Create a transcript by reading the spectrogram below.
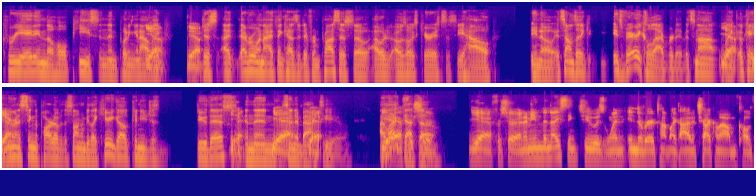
creating the whole piece and then putting it out, Yeah. like yeah just I, everyone I think has a different process. So I would, I was always curious to see how. You know, it sounds like it's very collaborative. It's not Yeah, like, okay, you're going to sing the part over the song and be like, here you go. Can you just do this? And then send it back to you. I like that though. sure. Yeah, for sure. And I mean, the nice thing too is when in the rare time, like I had a track on the album called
